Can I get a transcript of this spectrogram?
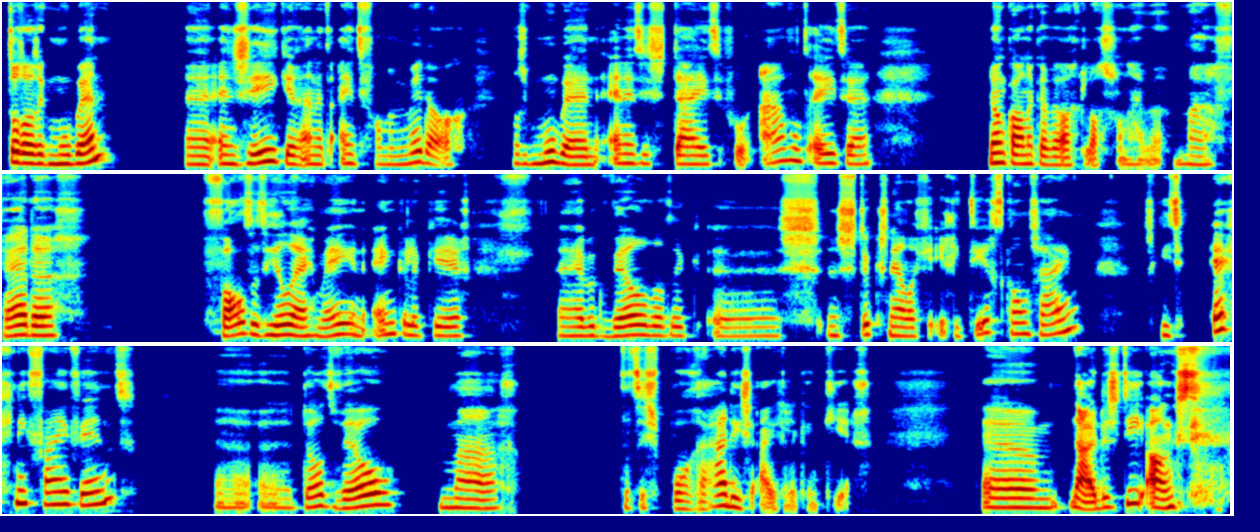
Totdat ik moe ben. Uh, en zeker aan het eind van de middag, als ik moe ben en het is tijd voor avondeten, dan kan ik er wel echt last van hebben. Maar verder valt het heel erg mee. Een enkele keer uh, heb ik wel dat ik uh, een stuk sneller geïrriteerd kan zijn. Als ik iets echt niet fijn vind, dat wel. Maar dat is sporadisch eigenlijk een keer. Um, nou, dus die angst.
